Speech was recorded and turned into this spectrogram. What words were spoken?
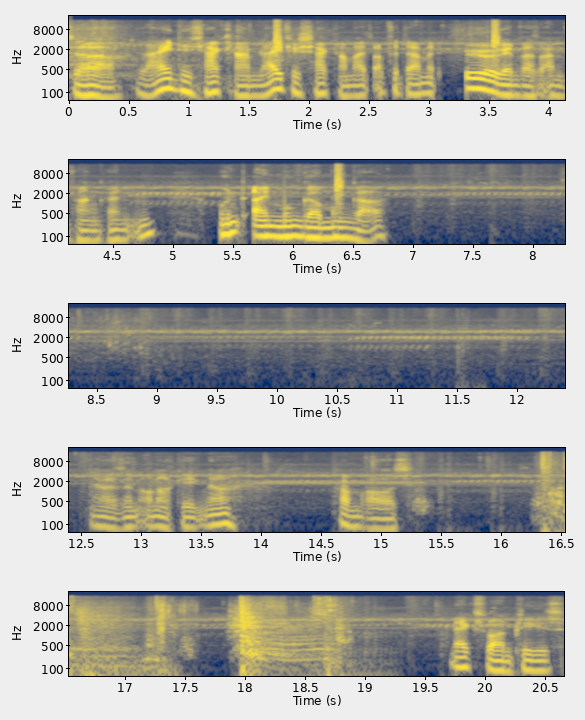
So, leite Chakram, leite Chakram, als ob wir damit irgendwas anfangen könnten. Und ein Munga Munga. Ja, sind auch noch Gegner. Komm raus. Next one, please.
